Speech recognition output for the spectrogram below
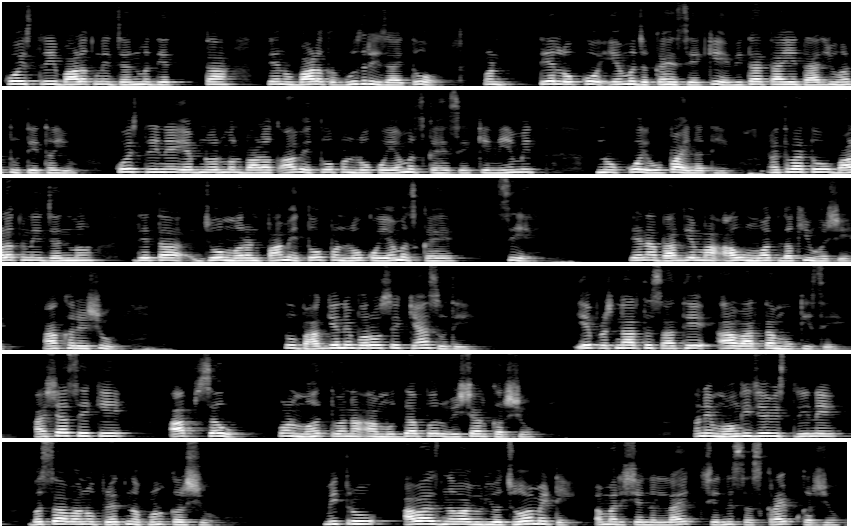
કોઈ સ્ત્રી બાળકને જન્મ દેતા તેનું બાળક ગુજરી જાય તો? પણ તે લોકો એમ જ કહે છે કે વિધાતાએ ધાર્યું હતું તે થયું. કોઈ સ્ત્રીને એબનોર્મલ બાળક આવે તો પણ લોકો એમ જ કહે છે કે નિયમિતનો કોઈ ઉપાય નથી. અથવા તો બાળકને જન્મ દેતા જો મરણ પામે તો પણ લોકો એમ જ કહે છે. તેના ભાગ્યમાં આવું મોત લખ્યું હશે. આખરે શું? તો ભાગ્યને ભરોસે ક્યાં સુધી? એ પ્રશ્નાર્થ સાથે આ વાર્તા મૂકી છે. આશા છે કે આપ સૌ પણ મહત્ત્વના આ મુદ્દા પર વિચાર કરશો અને મોંઘી જેવી સ્ત્રીને બસાવવાનો પ્રયત્ન પણ કરશો. મિત્રો, આવા જ નવા વીડિયો જોવા માટે અમારી ચેનલ લાઇક શેરને સબસ્ક્રાઈબ કરજો.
